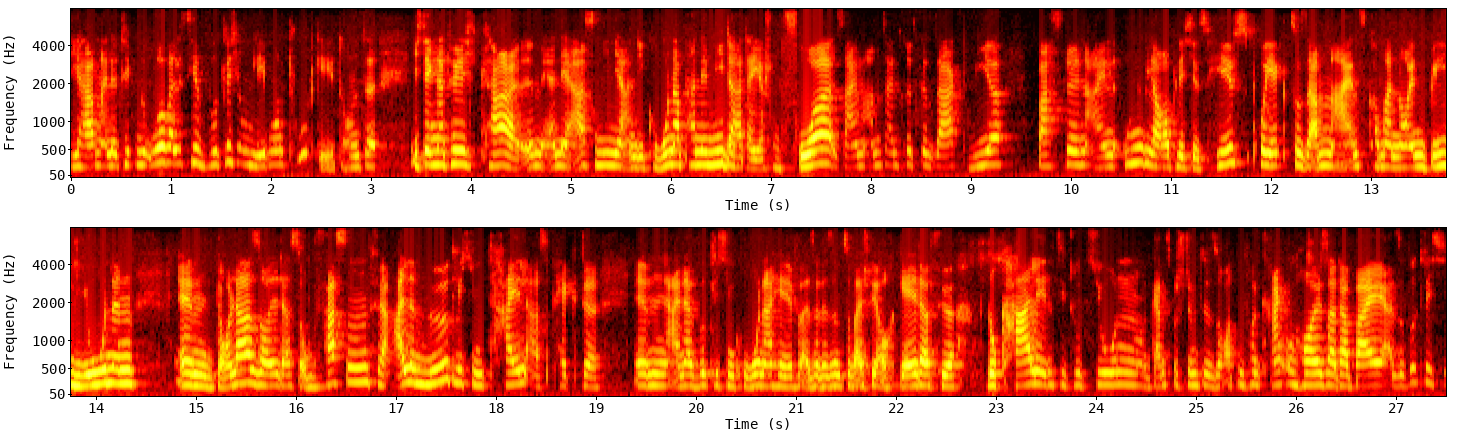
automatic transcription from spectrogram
Die haben eine tickende Uhr, weil es hier wirklich um Leben und Tod geht. Und äh, ich denke natürlich, klar, in der ersten Linie an die Corona-Pandemie. Da hat er ja schon vor seinem Amtseintritt gesagt, wir basteln ein unglaubliches Hilfsprojekt zusammen, 1,9 Billionen ähm, Dollar soll das umfassen für alle möglichen Teilaspekte ähm, einer wirklichen Corona-Hilfe. Also da sind zum Beispiel auch Gelder für lokale Institutionen und ganz bestimmte Sorten von Krankenhäusern dabei. Also wirklich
